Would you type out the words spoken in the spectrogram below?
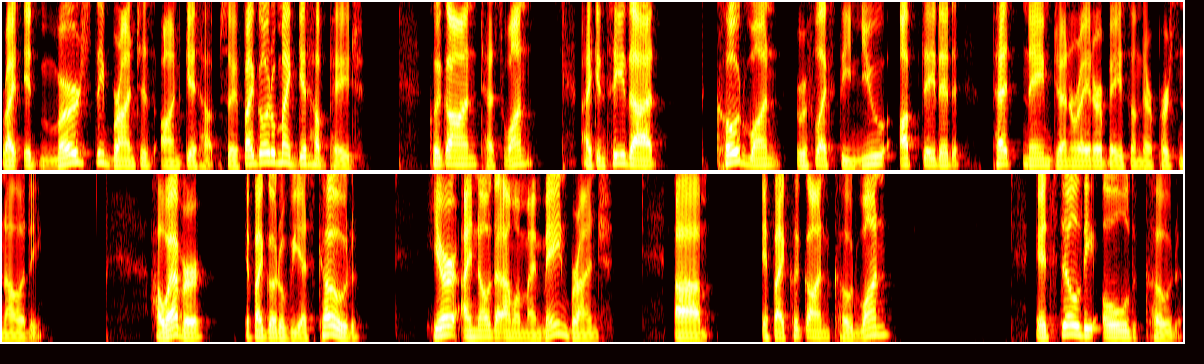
Right? It merged the branches on GitHub. So if I go to my GitHub page, click on test one, I can see that code one reflects the new updated pet name generator based on their personality. However, if I go to VS Code, here I know that I'm on my main branch. Um, if I click on code one, it's still the old code.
